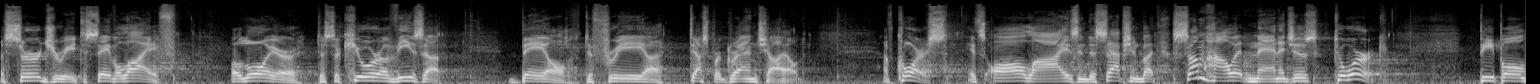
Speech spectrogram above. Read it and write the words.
a surgery to save a life, a lawyer to secure a visa, bail to free a desperate grandchild. Of course, it's all lies and deception, but somehow it manages to work. People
